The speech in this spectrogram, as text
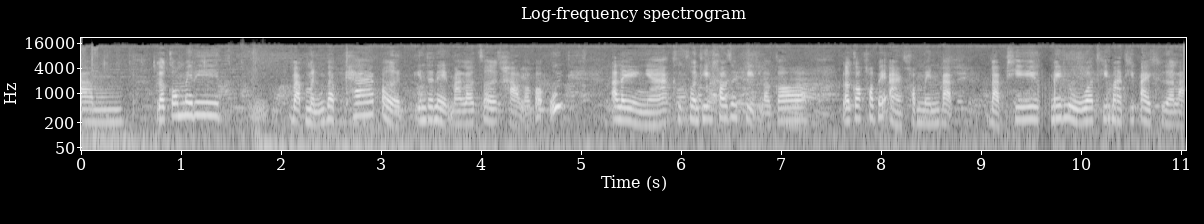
าม แล้วก็ไม่ได้แบบเหมือนแบบแค่เปิดอินเทอร์เน็ตมาแล้วเจอข่าวแล้วก็อุ๊ยอะไรอย่างเงี้ยคือคนที่เข้าใจผิดแล้วก็แล้วก็เข้าไปอ่านคอมเมนต์แบบแบบที่ไม่รู้ว่าที่มาที่ไปคืออะไร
